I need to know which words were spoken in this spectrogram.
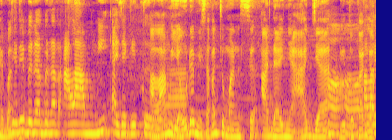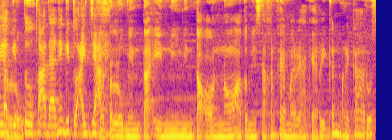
hebat jadi benar-benar alami aja gitu. Alami ya udah misalkan cuman seadanya aja Heeh, gitu kan kalau yang perlu gitu keadaannya gitu aja. nggak perlu minta ini minta ono atau misalkan kayak Mariah Carey kan mereka harus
